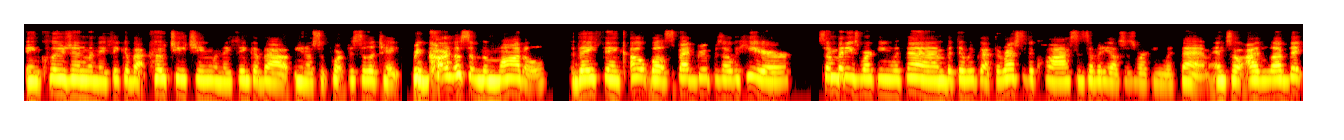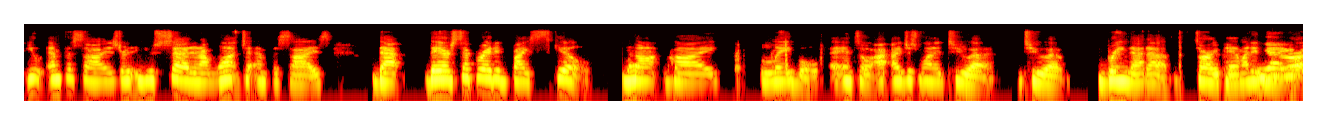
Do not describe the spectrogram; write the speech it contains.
inclusion, when they think about co-teaching, when they think about, you know, support facilitate, regardless of the model, they think, oh, well, sped group is over here. Somebody's working with them, but then we've got the rest of the class and somebody else is working with them. And so I love that you emphasized or that you said, and I want to emphasize that they are separated by skill not by label and so i, I just wanted to uh to uh bring that up sorry pam i didn't Yeah, you're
